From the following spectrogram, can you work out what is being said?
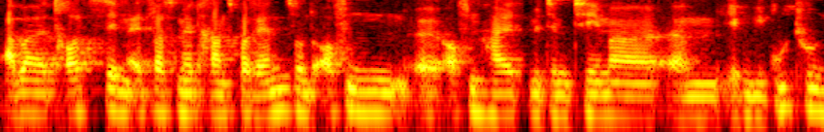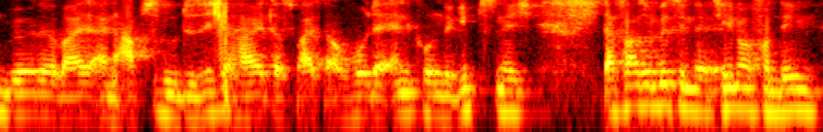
aber trotzdem etwas mehr Transparenz und Offen, äh, Offenheit mit dem Thema ähm, irgendwie gut tun würde, weil eine absolute Sicherheit, das weiß auch wohl der Endkunde, gibt es nicht. Das war so ein bisschen der Tenor von dem,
